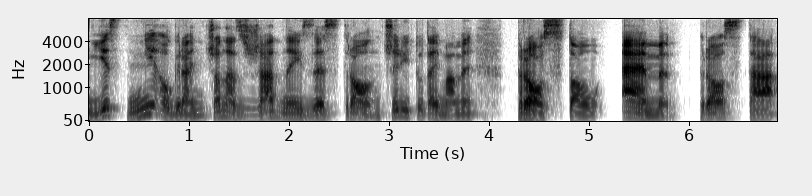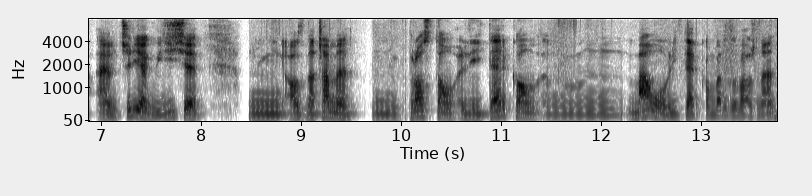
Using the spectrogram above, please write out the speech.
jest nieograniczona z żadnej ze stron, czyli tutaj mamy prostą M. Prosta M, czyli jak widzicie, mm, oznaczamy mm, prostą literką, mm, małą literką, bardzo ważne,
